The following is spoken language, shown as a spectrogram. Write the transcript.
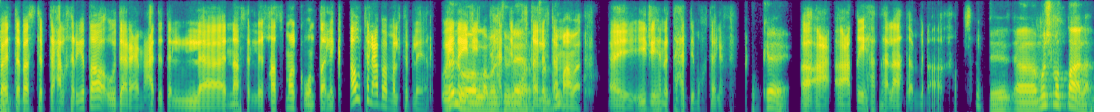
فأنت بس تفتح الخريطة ودرعم عدد ال- الناس اللي خصمك وانطلق أو تلعبها multiplayer وهنا يجي والله التحدي player، مختلف؟ تماما. أي يجي هنا التحدي مختلف. okay. أعطيها ثلاثة من خمسة. آه مش بطالة.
